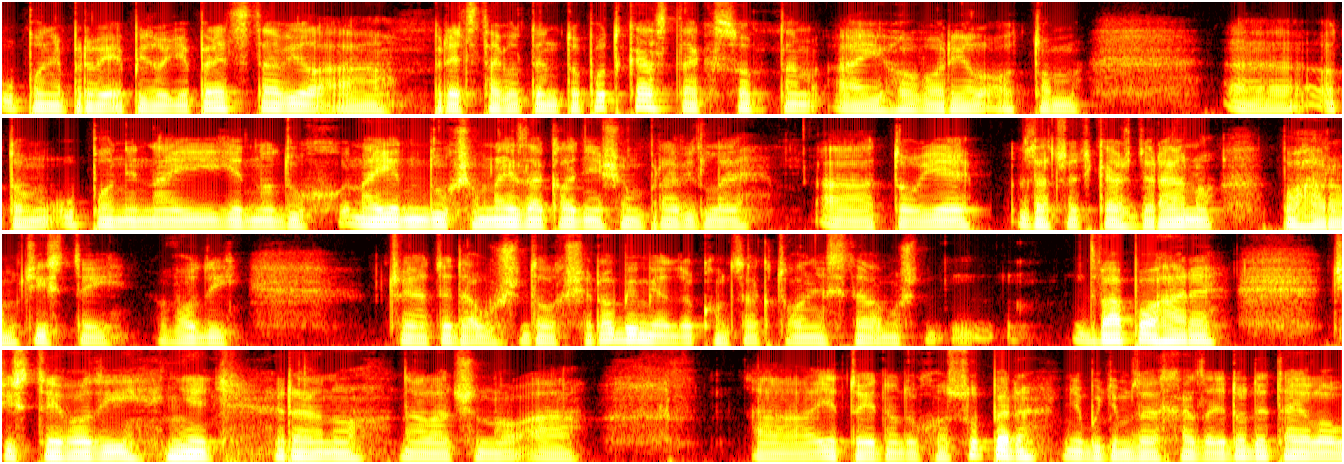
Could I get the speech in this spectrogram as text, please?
úplne prvej epizóde predstavil a predstavil tento podcast, tak som tam aj hovoril o tom, e, o tom úplne najjednoduch, najjednoduchšom, najzákladnejšom pravidle a to je začať každé ráno pohárom čistej vody čo ja teda už dlhšie robím, ja dokonca aktuálne si dávam už dva poháre čistej vody hneď ráno nalačno a, a je to jednoducho super, nebudem zachádzať do detajlov.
